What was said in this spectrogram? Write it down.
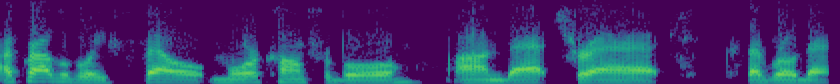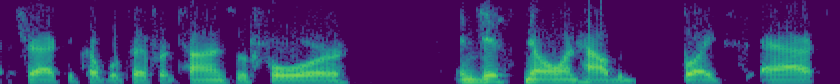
I probably felt more comfortable on that track because I've rode that track a couple different times before, and just knowing how the bikes act,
